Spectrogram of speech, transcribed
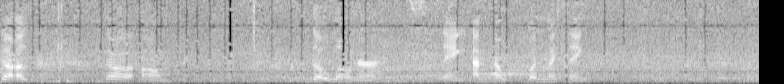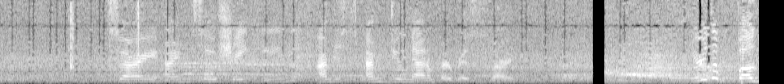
the uh, the um the loner thing. I'm no. What am I saying? Sorry, I'm so shaky. I'm just I'm doing that on purpose. Sorry. Bug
